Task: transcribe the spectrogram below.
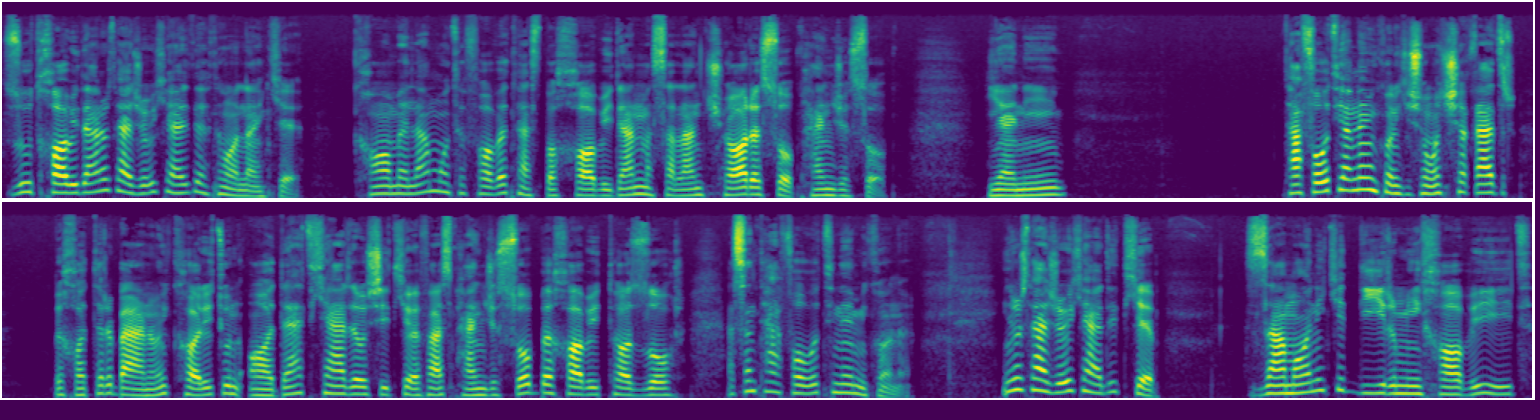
زود خوابیدن رو تجربه کردید احتمالا که کاملا متفاوت است با خوابیدن مثلا چهار صبح پنج صبح. یعنی تفاوتی هم نمی‌کنه که شما چقدر به خاطر برنامه کاریتون عادت کرده باشید که به فرض پنج صبح بخوابید تا ظهر. اصلا تفاوتی نمی‌کنه. این رو تجربه کردید که زمانی که دیر میخوابید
